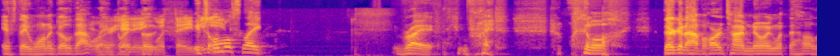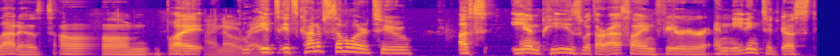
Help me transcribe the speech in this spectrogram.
if they want to go that or way. But the, what they it's need. almost like Right, right. Well, they're gonna have a hard time knowing what the hell that is. Um, but I know, right? It's it's kind of similar to us ENPs with our SI inferior and needing to just,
